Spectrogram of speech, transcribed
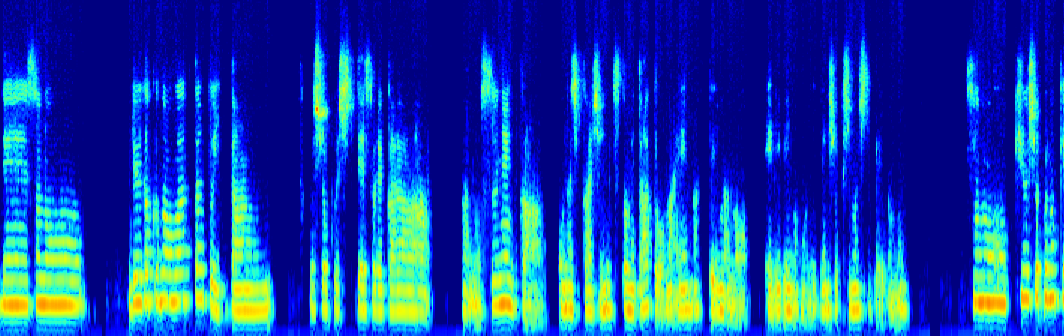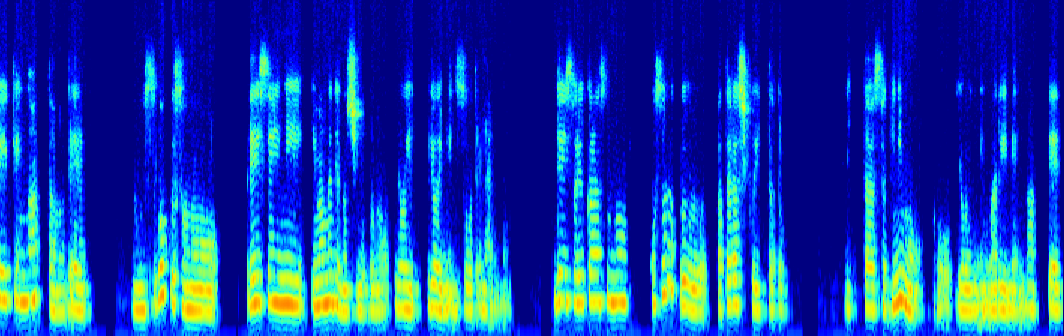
で、その、留学が終わった後、一旦復職して、それから、あの、数年間同じ会社に勤めた後、まあ、縁があって今の ADB の方に転職しましたけれども、その休職の経験があったので、うん、すごくその、冷静に今までの仕事の良い、良い面、そうでない面。で、それからその、おそらく新しく行ったと行った先にもこう良い面、悪い面があって、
